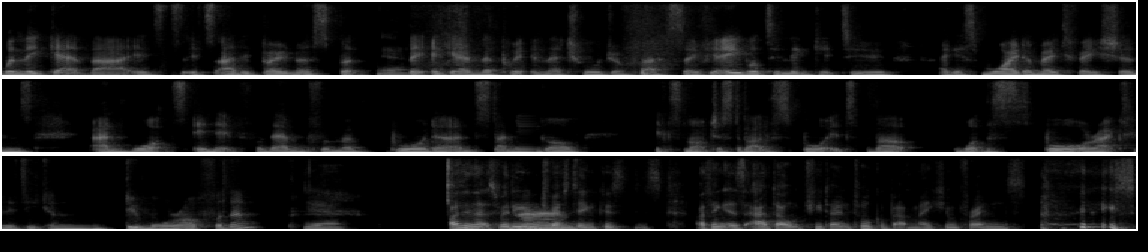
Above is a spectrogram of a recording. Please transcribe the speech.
when they get that, it's it's added bonus. But yeah. they, again, they're putting their children first. So if you're able to link it to, I guess, wider motivations and what's in it for them from a broader understanding of it's not just about the sport, it's about what the sport or activity can do more of for them. Yeah. I think that's really um, interesting because I think as adults you don't talk about making friends. it's,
